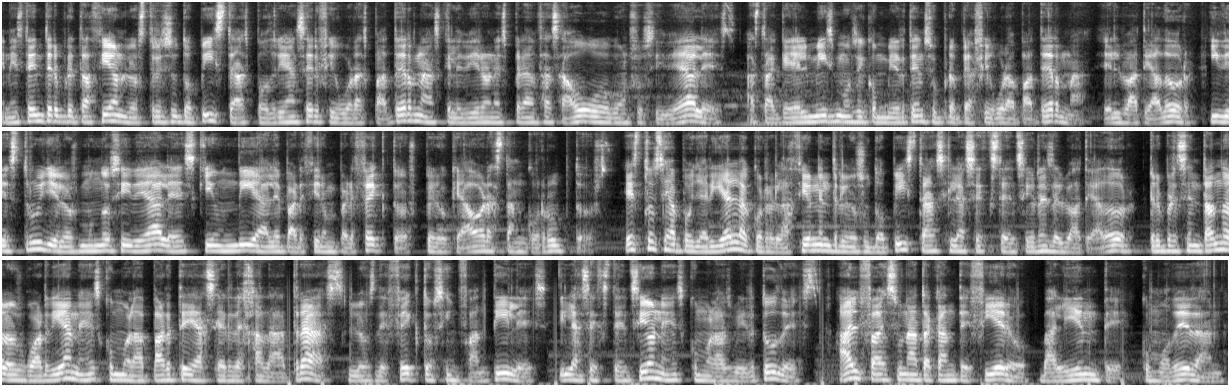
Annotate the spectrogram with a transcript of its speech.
En esta interpretación, los tres utopistas podrían ser figuras paternas que le dieron esperanzas a Hugo con sus ideales, hasta que él mismo se convierte en su propia figura paterna, bateador, y destruye los mundos ideales que un día le parecieron perfectos, pero que ahora están corruptos. Esto se apoyaría en la correlación entre los utopistas y las extensiones del bateador, representando a los guardianes como la parte a ser dejada atrás, los defectos infantiles, y las extensiones como las virtudes. Alpha es un atacante fiero, valiente, como Dedan,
